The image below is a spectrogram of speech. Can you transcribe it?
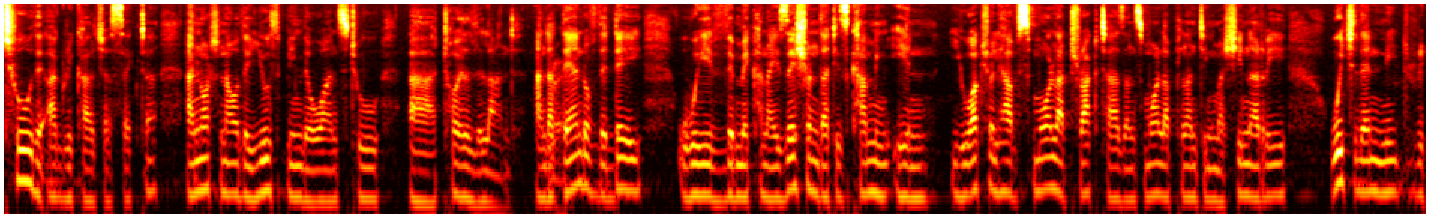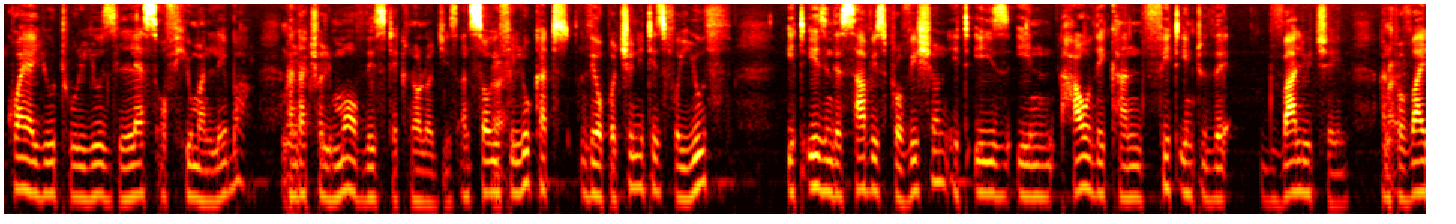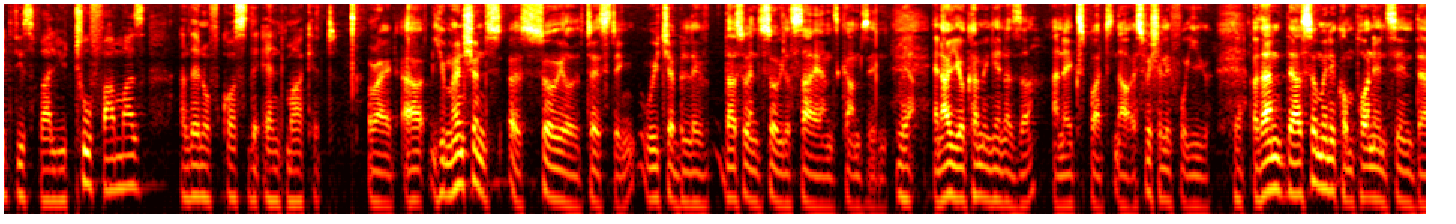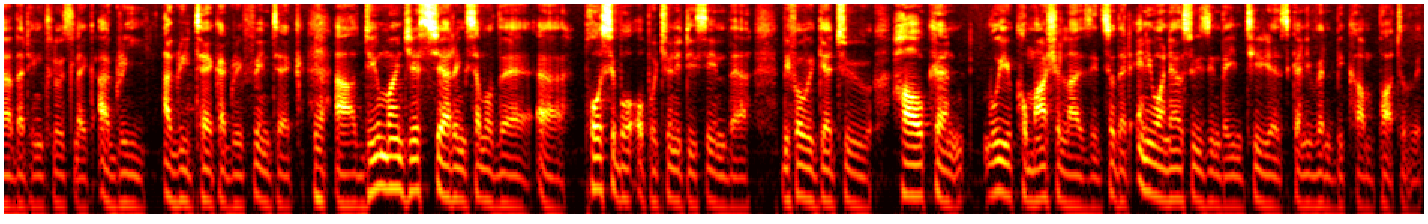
to the agriculture sector and not now the youth being the ones to uh, toil the land. And at the end of the day, with the mechanization that is coming in, you actually have smaller tractors and smaller planting machinery, which then need require you to use less of human labor and actually more of these technologies. And so, if you look at the opportunities for youth, it is in the service provision, it is in how they can fit into the value chain and Right. provide this value to farmers and then, of course, the end market. All right. Uh, you mentioned uh, soil testing, which I believe that's when soil science comes in. Yeah. And now you're coming in as a, an expert now, especially for you. Yeah. But then there are so many components in there that includes like agri, agri-tech, agri-fintech. Yeah. Uh, do you mind just sharing some of the uh, possible opportunities in there before we get to how can we commercialize it so that anyone else who is in the interiors can even become part of it?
